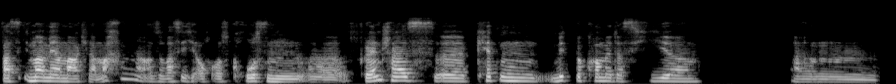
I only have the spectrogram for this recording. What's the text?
was immer mehr Makler machen, also was ich auch aus großen äh, Franchise-Ketten mitbekomme, dass hier ähm,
